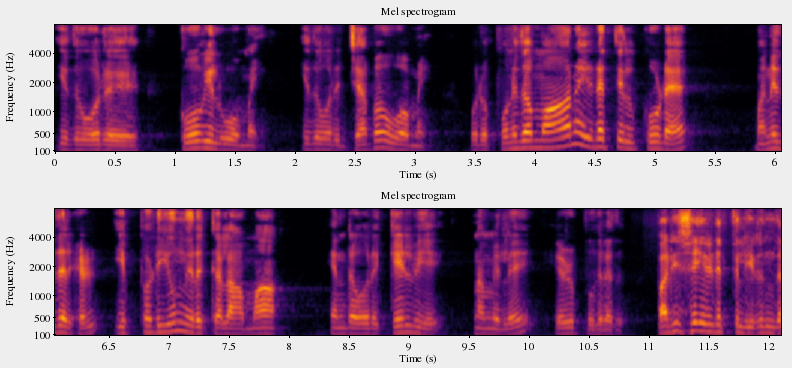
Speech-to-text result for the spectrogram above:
இது ஒரு கோவில் ஓமை இது ஒரு ஜெப ஓமை ஒரு புனிதமான இடத்தில் கூட மனிதர்கள் இப்படியும் இருக்கலாமா என்ற ஒரு கேள்வியை நம்மிலே எழுப்புகிறது. பரிசெயரிடத்தில் இருந்த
